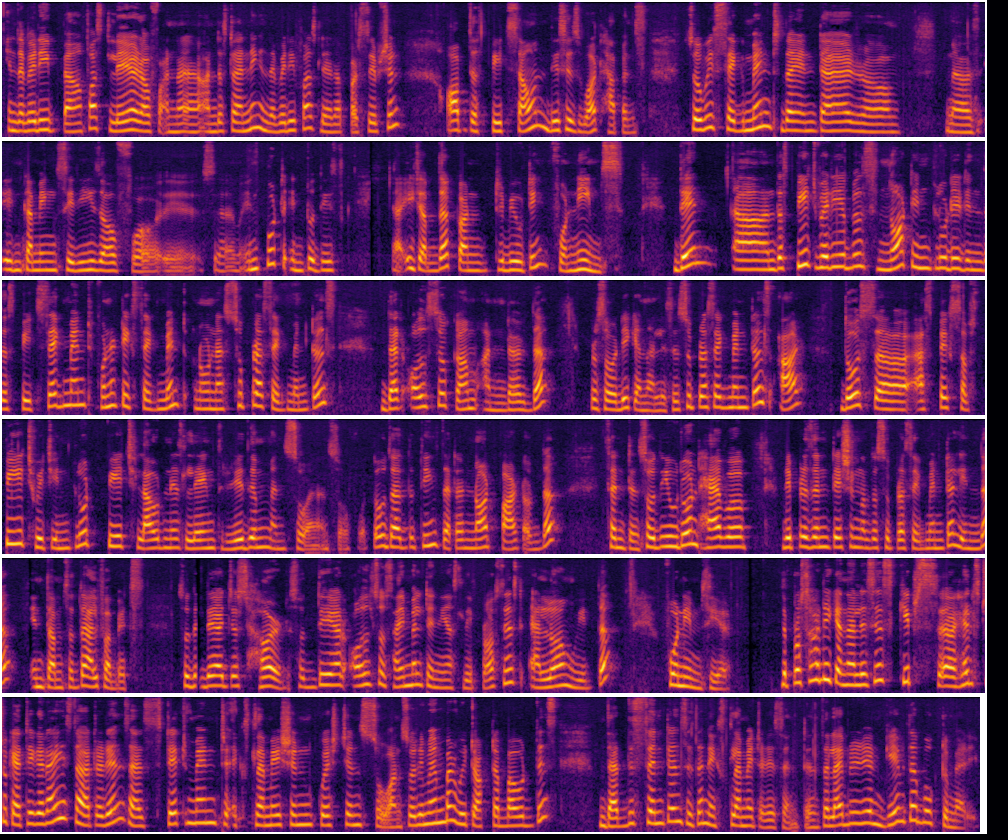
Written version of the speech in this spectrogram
in the very uh, first layer of understanding in the very first layer of perception of the speech sound this is what happens. So, we segment the entire um, uh, incoming series of uh, input into these each of the contributing phonemes. Then uh, the speech variables not included in the speech segment, phonetic segment known as suprasegmentals that also come under the prosodic analysis. Suprasegmentals are those uh, aspects of speech which include pitch, loudness, length, rhythm and so on and so forth. Those are the things that are not part of the sentence. So, you do not have a representation of the suprasegmental in the in terms of the alphabets. So, they are just heard. So, they are also simultaneously processed along with the phonemes here. The prosodic analysis keeps uh, helps to categorize the utterance as statement, exclamation, question, so on. So, remember we talked about this that this sentence is an exclamatory sentence. The librarian gave the book to Mary,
